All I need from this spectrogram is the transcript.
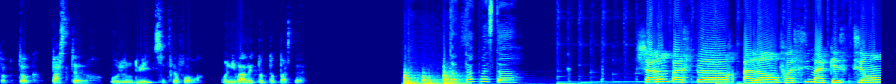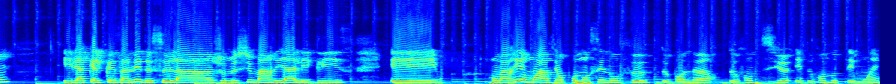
Toc Toc Pasteur. Aujourd'hui, c'est très fort. On y va avec Toc Toc Pasteur. Toc Toc Pasteur. Shalom Pasteur. Alors, voici ma question. Il y a quelques années de cela, je me suis mariée à l'église et mon mari et moi avions prononcé nos vœux de bonheur devant Dieu et devant nos témoins.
